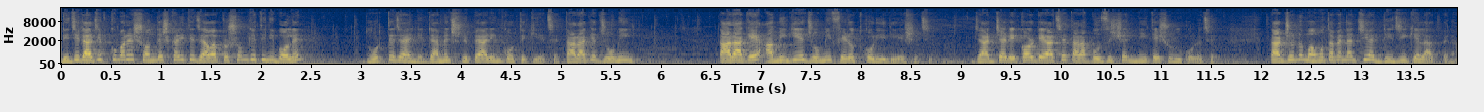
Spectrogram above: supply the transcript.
ডিজি রাজীব কুমারের সন্দেশকারীতে যাওয়া প্রসঙ্গে তিনি বলেন, ধরতে যায়নি, ড্যামেজ রিপেয়ারিং করতে গিয়েছে। তার আগে জমি, তার আগে আমি গিয়ে জমি ফেরত করিয়ে দিয়ে এসেছি। যার যা রেকর্ডে আছে তারা পজিশন নিতে শুরু করেছে। তার জন্য মমতা ব্যানার্জি আর ডিজিকে লাগবে না।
